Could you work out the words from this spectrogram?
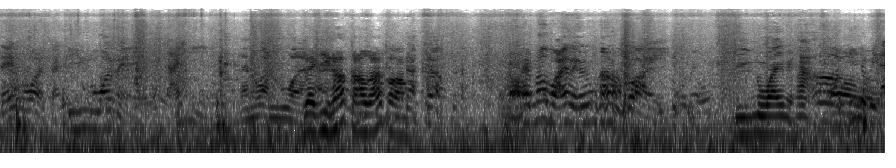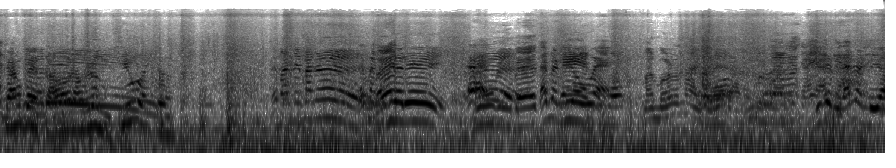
đếm thôi chạy đi nuôi mẹ nó ăn ngoài. Về gì hết còn hả còn? em nói phải mày cũng không rồi Đi nuôi mày ha. ờ đánh Trắng về cậu đâu lưng xíu hết trơn. đánh banh đánh banh ơi đánh banh bia đi đánh banh bia mẹ Mình mới này. chỉ cho bị đánh banh bia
